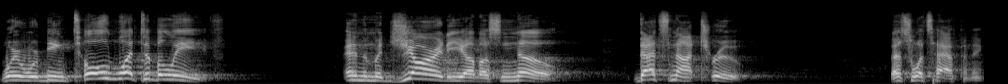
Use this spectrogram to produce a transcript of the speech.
where we're being told what to believe, and the majority of us know that's not true? That's what's happening.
